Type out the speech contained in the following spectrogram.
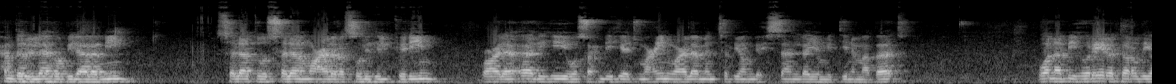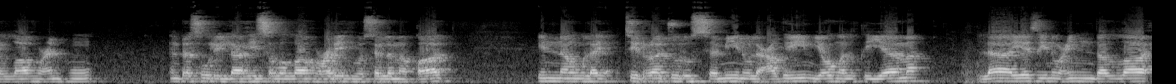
الحمد لله رب العالمين الصلاة والسلام على رسوله الكريم وعلى آله وصحبه أجمعين وعلى من تبعهم بإحسان إلى يوم الدين ما بعد. وعن أبي هريرة رضي الله عنه عن رسول الله صلى الله عليه وسلم قال إنه ليأتي الرجل السمين العظيم يوم القيامة لا يزن عند الله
